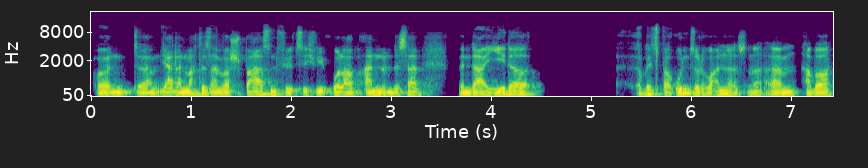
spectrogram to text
Und ähm, ja, dann macht es einfach Spaß und fühlt sich wie Urlaub an. Und deshalb, wenn da jeder, ob jetzt bei uns oder woanders, ne, ähm, aber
